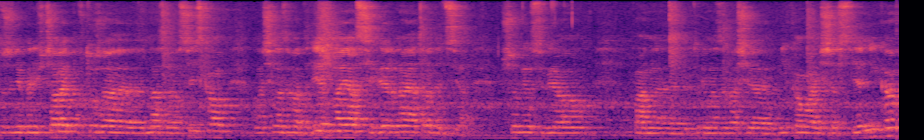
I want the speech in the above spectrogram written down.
którzy nie byli wczoraj, powtórzę nazwę rosyjską. Ona się nazywa Drieżnaja Siewiernaja Tradycja. Przywiózł ją pan, y, który nazywa się Mikołaj Szewstiennikow.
